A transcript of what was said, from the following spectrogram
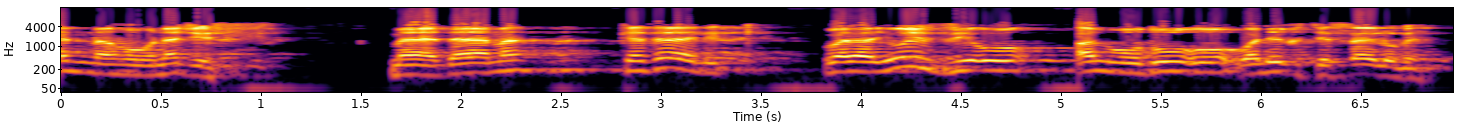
أنه نجس. ما دام كذلك ولا يجزئ الوضوء والاغتسال به.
